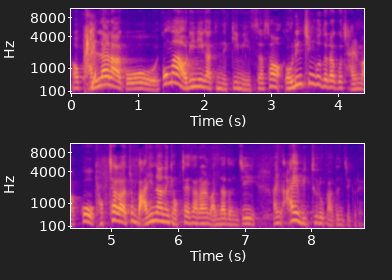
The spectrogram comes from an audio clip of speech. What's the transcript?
어, 발랄하고 꼬마 어린이 같은 느낌이 있어서 어린 친구들하고 잘 맞고 격차가 좀 많이 나는 격차의 사람을 만나든지 아니면 아예 밑으로 가든지 그래요.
